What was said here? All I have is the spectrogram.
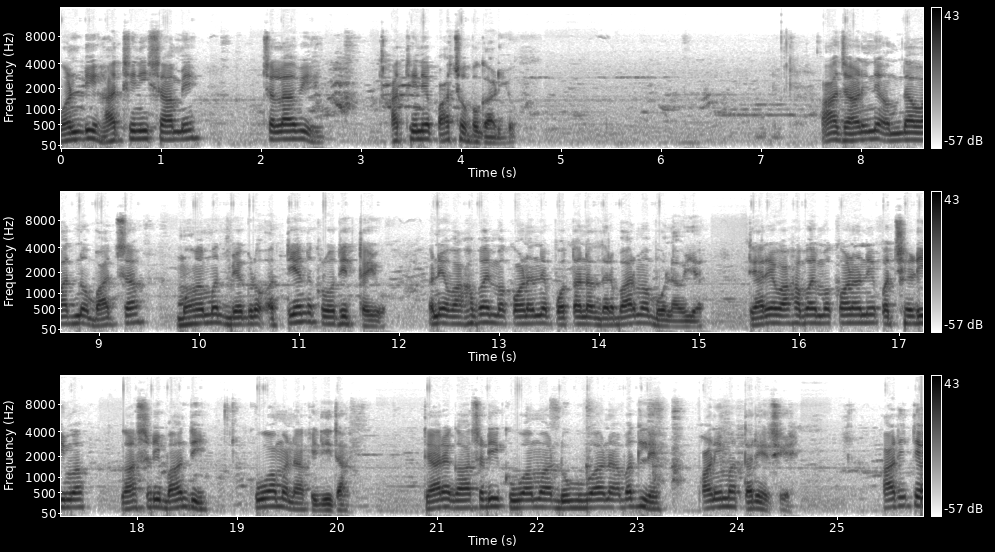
વંડી હાથીની સામે ચલાવી હાથીને પાછો ભગાડ્યો. આ જાણીને અમદાવાદનો બાદશાહ મોહમ્મદ બેગડો અત્યંત ક્રોધિત થયો અને વાહાભાઈ મકવાણાને પોતાના દરબારમાં બોલાવ્યા. ત્યારે વાહાભાઈ મકવાણાને પછેડીમાં ગાંસડી બાંધી કૂવામાં નાખી દીધા. ત્યારે ગાંસડી કૂવામાં ડૂબવાના બદલે પાણીમાં તરે છે. આ રીતે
